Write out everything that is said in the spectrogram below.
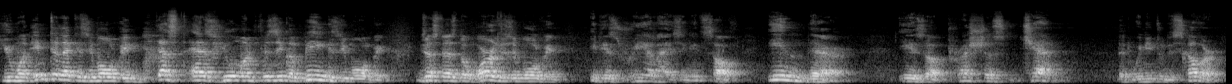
Human intellect is evolving just as human physical being is evolving. Just as the world is evolving, it is realizing itself. In there is a precious gem that we need to discover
